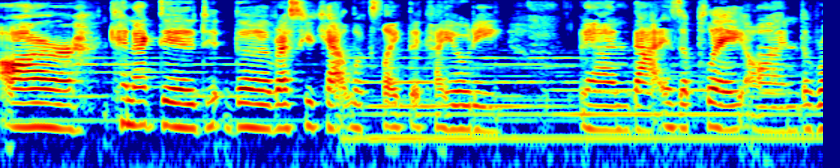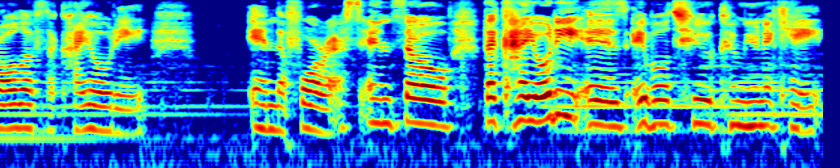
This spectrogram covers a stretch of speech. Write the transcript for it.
are connected. The rescue cat looks like the coyote and that is a play on the role of the coyote in the forest. And so the coyote is able to communicate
